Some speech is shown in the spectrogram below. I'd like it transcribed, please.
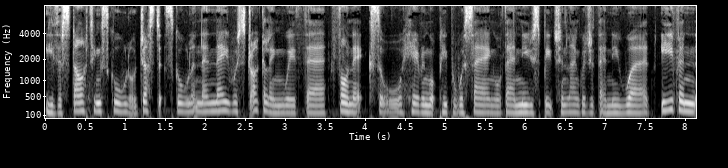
either starting school or just at school, and then they were struggling with their phonics or hearing what people were saying or their new speech and language of their new word. Even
